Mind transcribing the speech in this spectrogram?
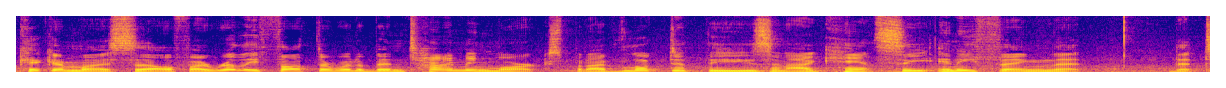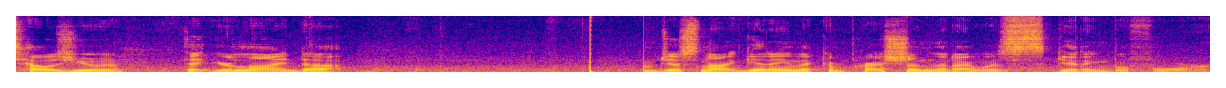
Kicking myself. I really thought there would have been timing marks, but I've looked at these and I can't see anything that, that tells you that you're lined up. I'm just not getting the compression that I was getting before.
